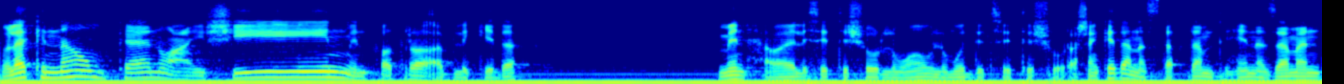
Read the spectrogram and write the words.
ولكنهم كانوا عايشين من فترة قبل كده من حوالي ست شهور لمدة ست شهور. عشان كده أنا استخدمت هنا زمن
